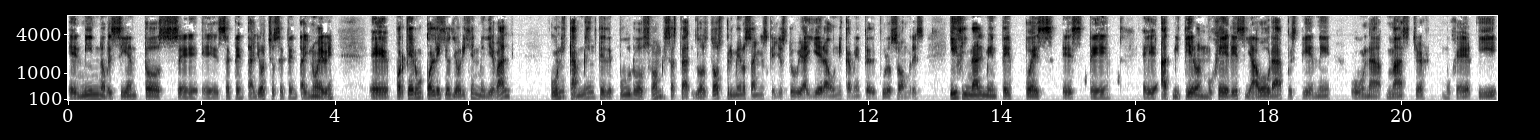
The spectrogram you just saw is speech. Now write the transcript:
en 1978-79, eh, porque era un colegio de origen medieval, únicamente de puros hombres, hasta los dos primeros años que yo estuve ahí era únicamente de puros hombres, y finalmente, pues, este, eh, admitieron mujeres y ahora, pues, tiene una máster mujer y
